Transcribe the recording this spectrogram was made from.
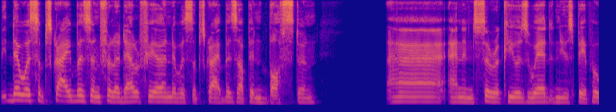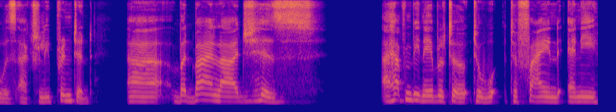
there were subscribers in Philadelphia, and there were subscribers up in Boston, uh, and in Syracuse, where the newspaper was actually printed. Uh, but by and large, his I haven't been able to to to find any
